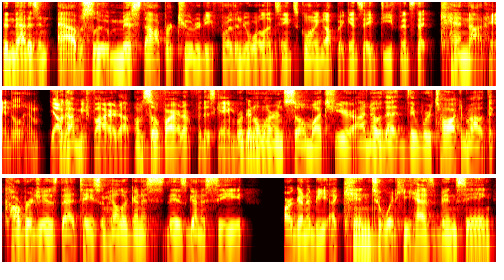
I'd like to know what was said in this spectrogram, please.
then that is an absolute missed opportunity for the New Orleans Saints going up against a defense that cannot handle him. Y'all got me fired up. I'm so fired up for this game. We're going to learn so much here. I know that we're talking about the coverages that Taysom Hill are going to is going to see are going to be akin to what he has been seeing,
